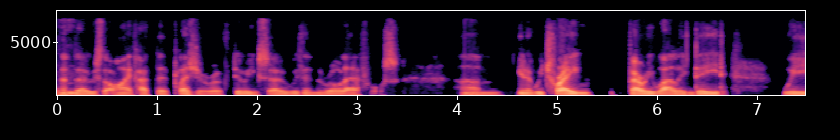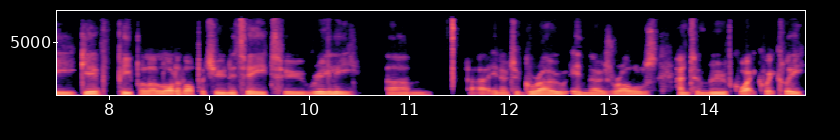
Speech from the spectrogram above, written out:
than mm. those that I've had the pleasure of doing so within the Royal Air Force. Mm. Um, you know, we train very well indeed we give people a lot of opportunity to really um, uh, you know to grow in those roles and to move quite quickly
